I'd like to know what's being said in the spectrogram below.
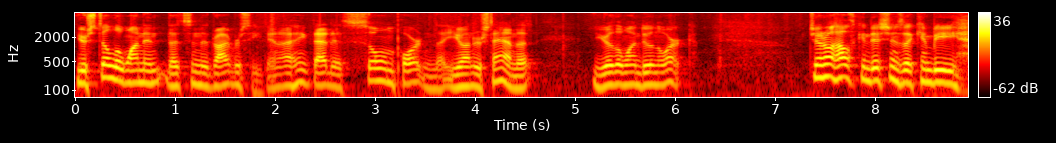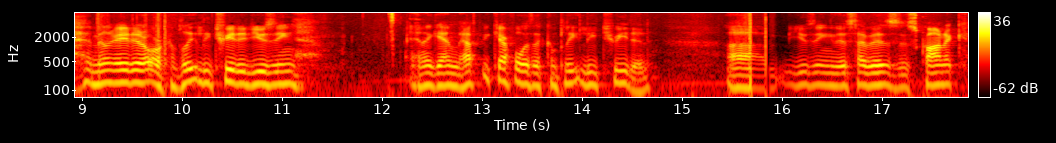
you're still the one in, that's in the driver's seat. And I think that is so important that you understand that you're the one doing the work. General health conditions that can be ameliorated or completely treated using, and again, we have to be careful with the completely treated. Uh, using this type of is, is chronic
